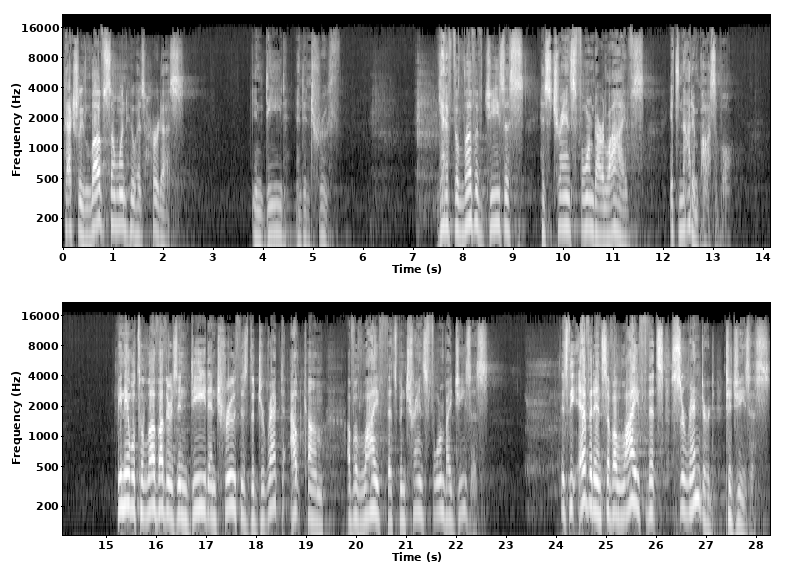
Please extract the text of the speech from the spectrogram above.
To actually love someone who has hurt us in deed and in truth. Yet, if the love of Jesus has transformed our lives, it's not impossible. Being able to love others in deed and truth is the direct outcome of a life that's been transformed by Jesus. It's the evidence of a life that's surrendered to Jesus.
